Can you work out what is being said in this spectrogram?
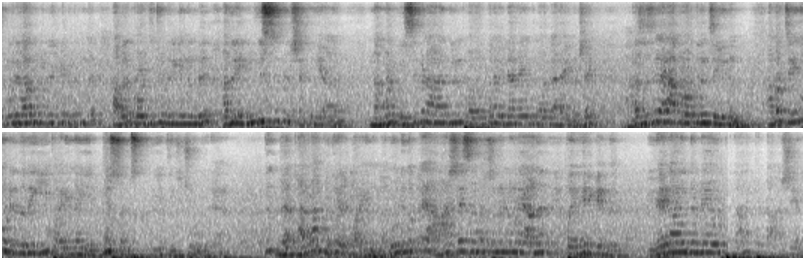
സംഘപരിവാർ ഉപയോഗിക്കപ്പെടുന്നുണ്ട്. അവർ പ്രവർത്തിച്ചുകൊണ്ടിരിക്കുന്നുണ്ട്. അതൊരു ഇൻവിസിബിൾ ശക്തിയാണ്. നമ്മൾ വിസിബിൾ ആണെങ്കിലും പ്രവർത്തനമില്ലാതെ പോകാനായി പക്ഷേ ആർ ആ പ്രവർത്തനം ചെയ്യുന്നുണ്ട്. അവർ ചെയ്തുകൊണ്ടിരുന്നത് ഈ പറയുന്ന യജ്ഞ സംസ്കൃതിയെ തിരിച്ചു കൊണ്ടുവരാനാണ് ഇത് ധാരാളം കൃത്യമായിട്ട് പറയുന്നുണ്ട്. അതുകൊണ്ട് ഇതൊക്കെ ആശയ സംഘർഷങ്ങളിലൂടെയാണ് പരിഹരിക്കേണ്ടത്. വിവേകാനന്ദന്റെ ഒരു പ്രധാനപ്പെട്ട ആശയം.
